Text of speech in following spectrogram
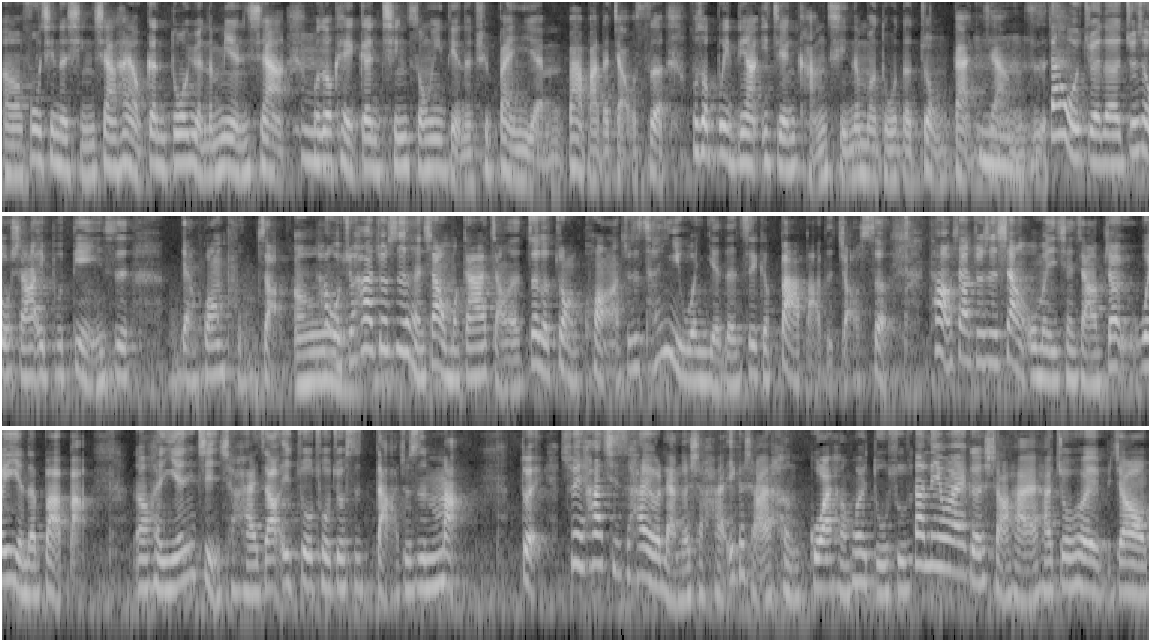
呃父亲的形象，还有更多元的面相，或者说可以更轻松一点的去扮演爸爸的角色，或者说不一定要一肩扛起那么多的重担这样子。但我觉得，就是我想要一部电影是《阳光普照》，他我觉得他就是很像我们刚刚讲的这个状况啊，就是陈以文演的这个爸爸的角色，他好像就是像我们以前讲的比较威严的爸爸，然后很严谨，小孩只要一做错就是打就是骂。对，所以他其实他有两个小孩，一个小孩很乖，很会读书，那另外一个小孩他就会比较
